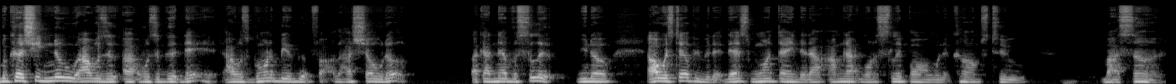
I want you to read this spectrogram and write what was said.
because she knew I was a I was a good dad. I was going to be a good father. I showed up, like I never slipped. You know, I always tell people that that's one thing that I, am not going to slip on when it comes to my son.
